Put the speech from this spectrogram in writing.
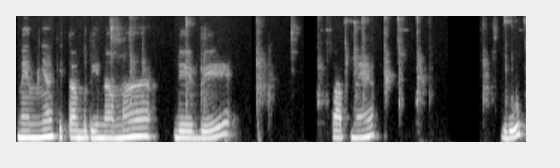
Name-nya kita beri nama DB subnet group.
